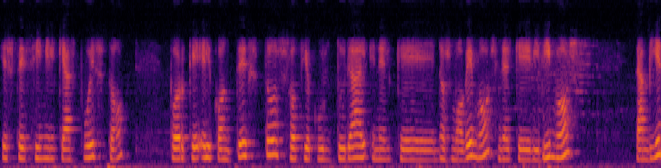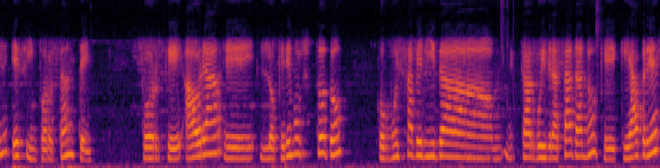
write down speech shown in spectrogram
este símil que has puesto, porque el contexto sociocultural en el que nos movemos, en el que vivimos, también es importante, porque ahora eh, lo queremos todo como esa bebida carbohidratada, ¿no? Que, abres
